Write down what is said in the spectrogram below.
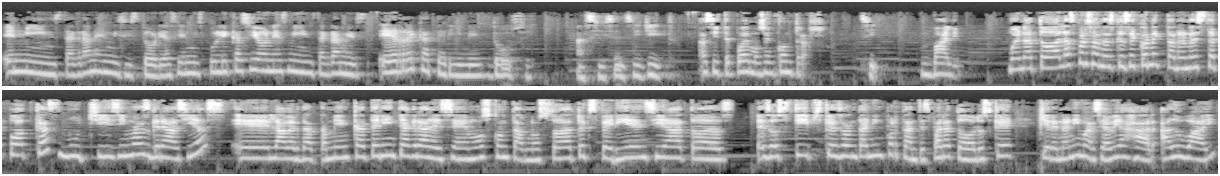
en mi Instagram, en mis historias y en mis publicaciones, mi Instagram es rcaterine12. Así sencillito. Así te podemos encontrar. Sí. Vale. Bueno, a todas las personas que se conectaron a este podcast, muchísimas gracias. Eh, la verdad también, Catherine, te agradecemos contarnos toda tu experiencia, todas esos tips que son tan importantes para todos los que quieren animarse a viajar a Dubai.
